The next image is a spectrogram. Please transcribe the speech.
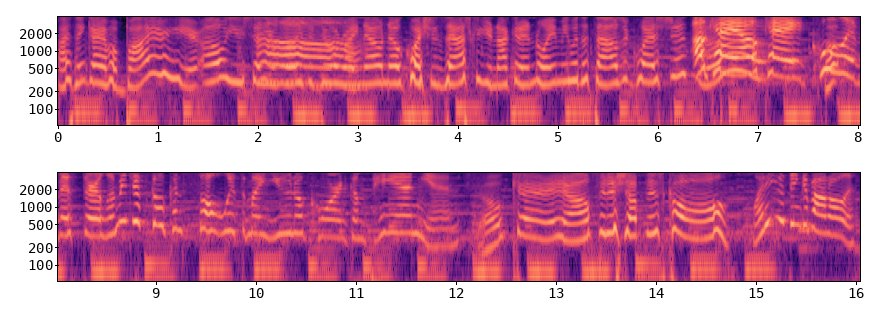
I think I have a buyer here. Oh, you said you're willing to do it right Oh. now. No questions asked. You're not going to annoy me with a thousand questions. Okay, Oh. okay, cool Oh. it, mister. Let me just go consult with my unicorn companion. Okay, I'll finish up this call. What do you think about all this?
